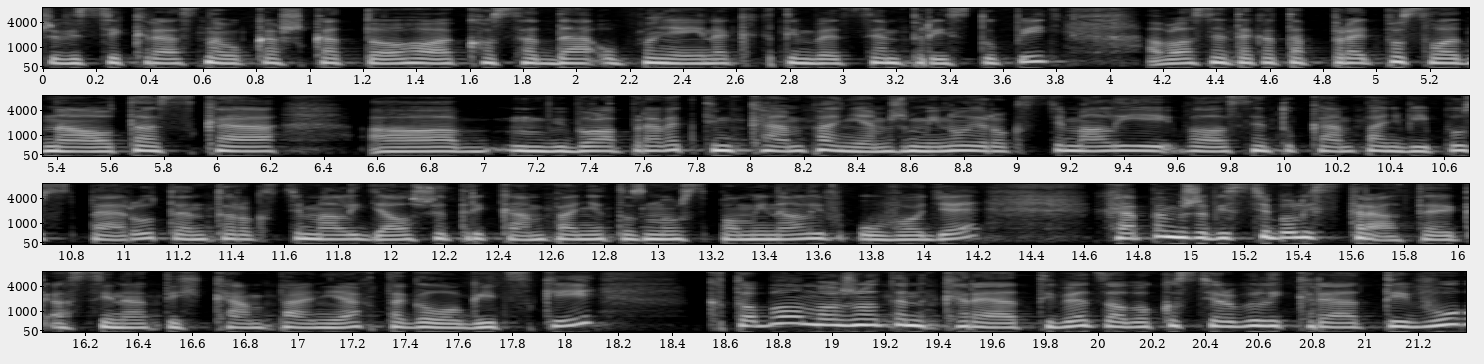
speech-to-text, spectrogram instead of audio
Že vy ste krásna ukážka toho, ako sa dá úplne inak k tým veciam pristúpiť. A vlastne taká tá predposledná otázka by bola práve k tým kampaniám, že minulý rok ste mali vlastne tú kampaň Vypust Peru, tento rok ste mali ďalšie tri kampane, to sme už spomínali v úvode. Chápem, že vy ste boli stratég asi na tých kampaniach, tak logicky. Kto bol možno ten kreatívec, alebo ako ste robili kreatívu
